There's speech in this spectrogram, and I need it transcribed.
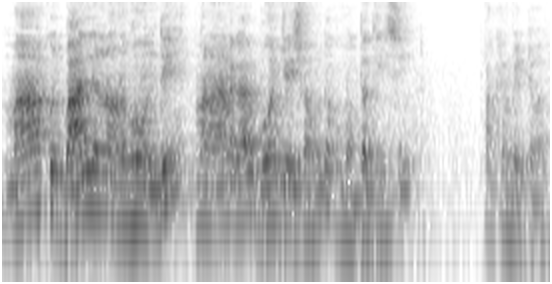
మాకు బాల్యంలో అనుభవం ఉంది. మా నాన్నగారు భోజనం చేసే ముందు ఒక ముద్ద తీసి పక్కన పెట్టేవారు.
